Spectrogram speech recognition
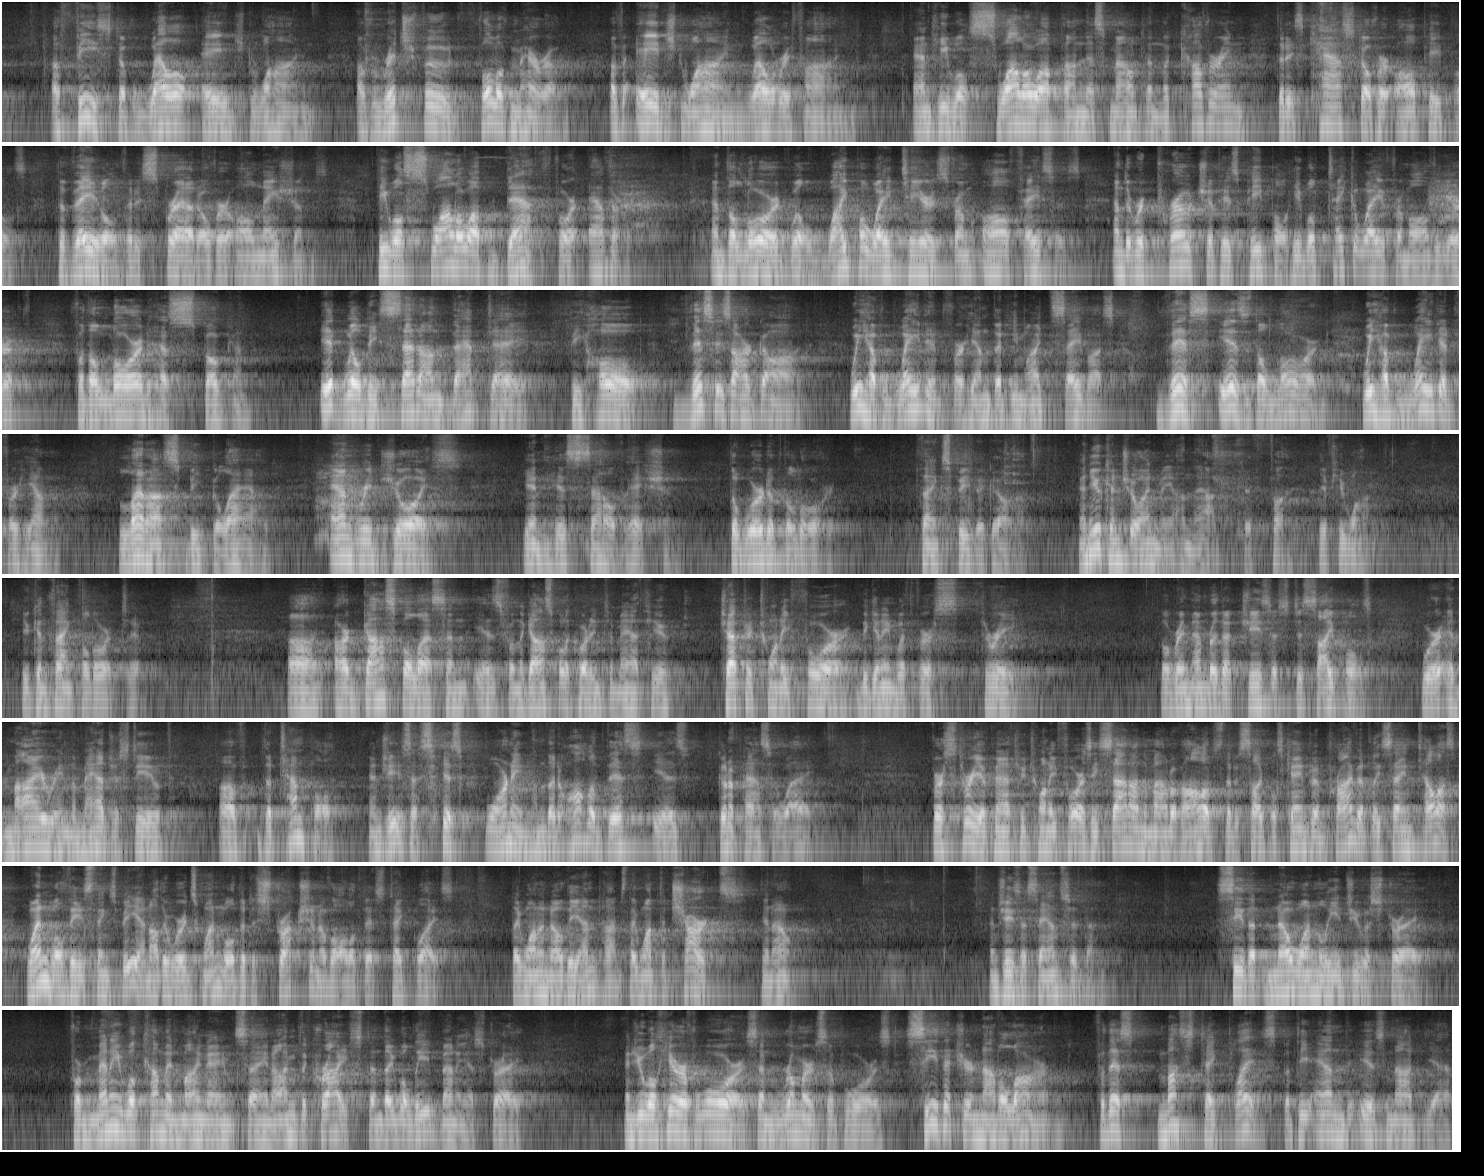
a feast of well aged wine, of rich food full of marrow, of aged wine well refined. And he will swallow up on this mountain the covering that is cast over all peoples, the veil that is spread over all nations. He will swallow up death forever. And the Lord will wipe away tears from all faces, and the reproach of his people he will take away from all the earth for the Lord has spoken. It will be said on that day Behold, this is our God. We have waited for him that he might save us. This is the Lord. We have waited for him. Let us be glad and rejoice in his salvation. The word of the Lord. Thanks be to God. And you can join me on that if, uh, if you want. You can thank the Lord too. Uh, our gospel lesson is from the Gospel according to Matthew, chapter 24, beginning with verse 3. We'll remember that Jesus' disciples were admiring the majesty of, of the temple, and Jesus is warning them that all of this is going to pass away. Verse 3 of Matthew 24 As he sat on the Mount of Olives, the disciples came to him privately, saying, Tell us, when will these things be? In other words, when will the destruction of all of this take place? They want to know the end times. They want the charts, you know. And Jesus answered them See that no one leads you astray. For many will come in my name, saying, I'm the Christ, and they will lead many astray. And you will hear of wars and rumors of wars. See that you're not alarmed, for this must take place, but the end is not yet.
